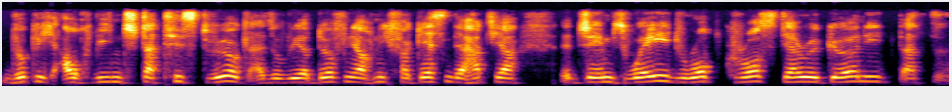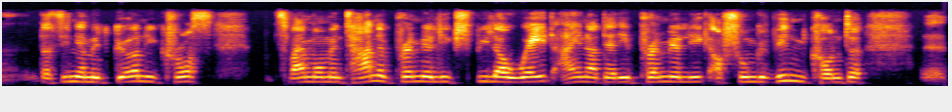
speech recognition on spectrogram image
wirklich auch wie ein Statist wirkt. Also wir dürfen ja auch nicht vergessen, der hat ja James Wade, Rob Cross, Daryl Gurney, das, das sind ja mit Gurney Cross zwei momentane Premier League-Spieler, Wade, einer, der die Premier League auch schon gewinnen konnte, äh,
